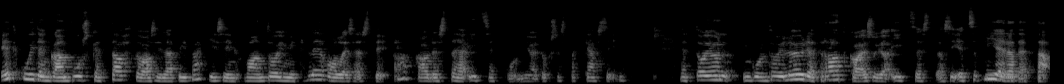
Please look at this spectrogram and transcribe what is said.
Et kuitenkaan puske tahtoasi läpi väkisin, vaan toimit levollisesti rakkaudesta ja itsekunnioituksesta käsin. Että toi, on, niin kun toi löydät ratkaisuja itsestäsi, että sä mm. tiedät, mm. että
